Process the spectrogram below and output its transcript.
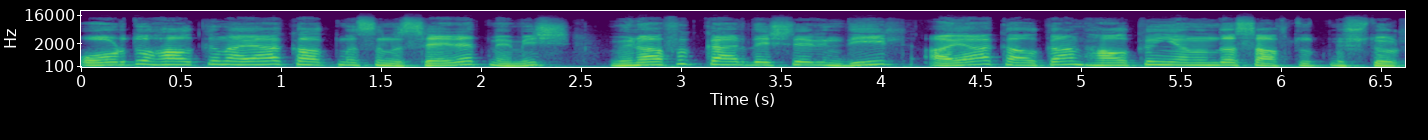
Ordu halkın ayağa kalkmasını seyretmemiş, münafık kardeşlerin değil, ayağa kalkan halkın yanında saf tutmuştur.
